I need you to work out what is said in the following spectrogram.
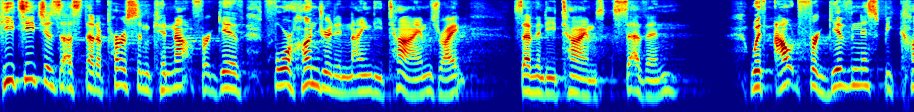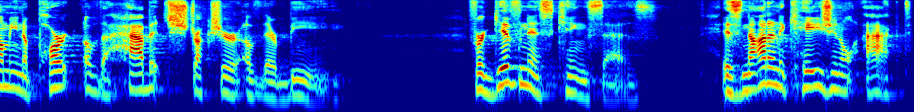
He teaches us that a person cannot forgive 490 times, right? 70 times 7 without forgiveness becoming a part of the habit structure of their being. Forgiveness, King says, is not an occasional act,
